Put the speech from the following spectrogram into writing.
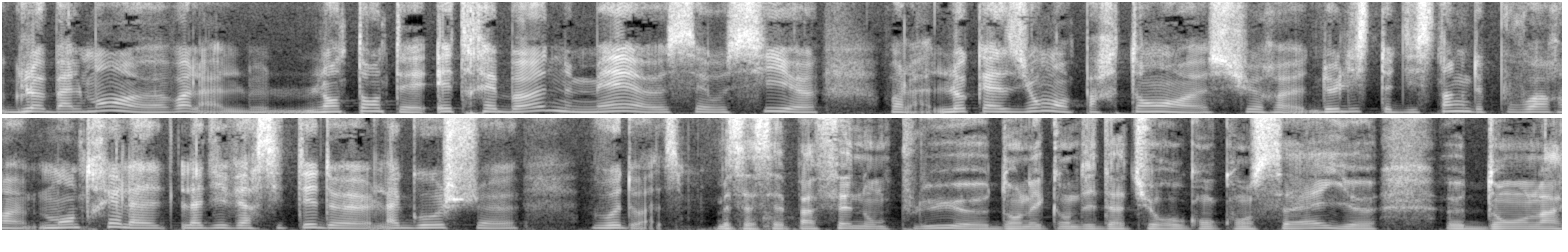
globalement, voilà, l'entente est, très bonne, mais c'est aussi voilà l'occasion en partant sur deux listes distinctes de pouvoir montrer la, diversité de la gauche vaudoise. Mais ça s'est pas fait non plus dans les candidatures au Grand Conseil euh, dans la,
